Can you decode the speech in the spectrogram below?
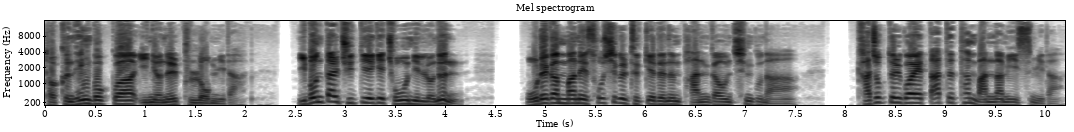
더 큰 행복과 인연을 불러옵니다. 이번 달 쥐띠에게 좋은 일로는 오래간만에 소식을 듣게 되는 반가운 친구나 가족들과의 따뜻한 만남이 있습니다.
